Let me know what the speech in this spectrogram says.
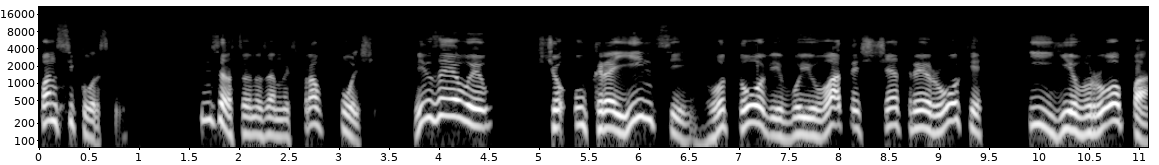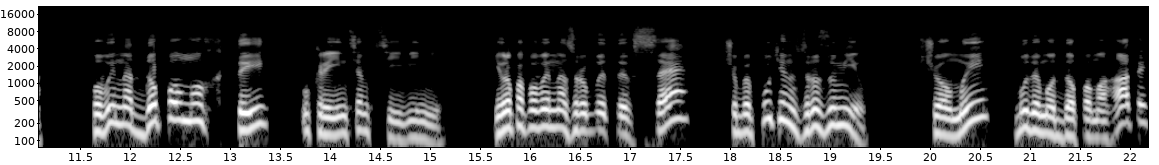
пан Сікорський. Міністерство іноземних справ Польщі. Він заявив, що українці готові воювати ще три роки і Європа повинна допомогти українцям в цій війні. Європа повинна зробити все, щоб Путін зрозумів, що ми будемо допомагати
